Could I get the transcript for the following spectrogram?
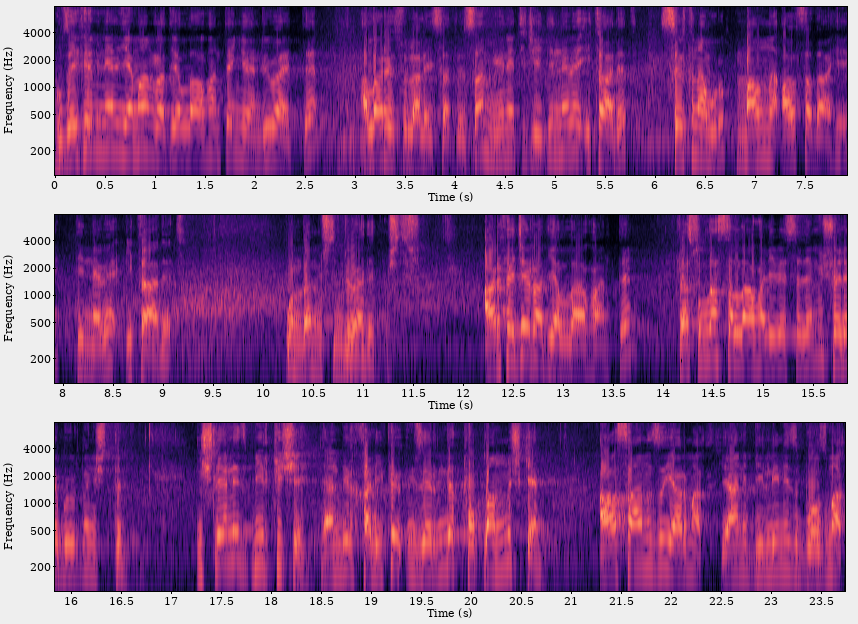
Huzeyfe bin el-Yaman radıyallahu anh'ten gelen rivayette Allah Resulü aleyhisselatü vesselam yöneticiyi dinle ve itaat et. Sırtına vurup malını alsa dahi dinle ve itaat et. Bunu da Müslim rivayet etmiştir. Arfece radıyallahu anh'ten Resulullah sallallahu aleyhi ve sellemin şöyle buyurduğunu işittim. İşleriniz bir kişi yani bir halife üzerinde toplanmışken asanızı yarmak yani birliğinizi bozmak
